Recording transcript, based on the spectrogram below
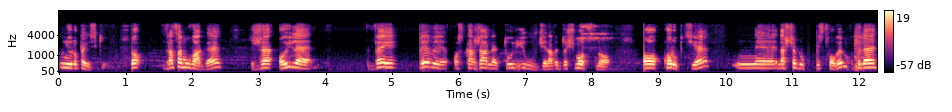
Unii Europejskiej. No, zwracam uwagę, że o ile były oskarżane tu i ówdzie, nawet dość mocno, o korupcję mm, na szczeblu państwowym, o tyle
